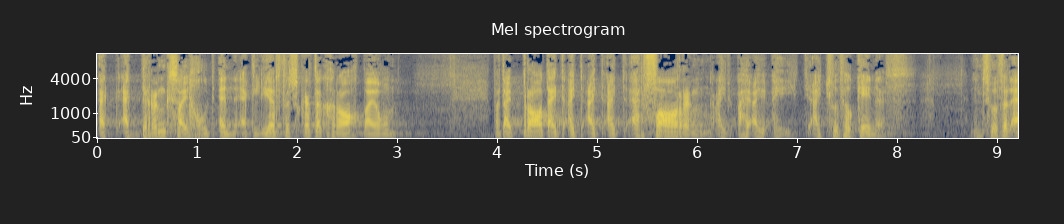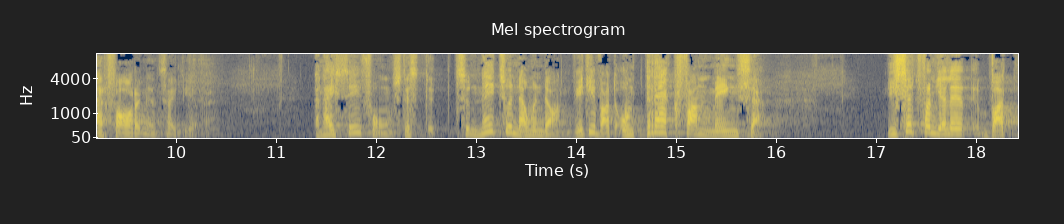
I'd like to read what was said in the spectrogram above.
ek, ek drink sy goed in. Ek leer verskriklik graag by hom. Want hy praat uit uit uit uit ervaring. Hy hy hy hy, hy het soveel kennis en soveel ervaring in sy lewe. En hy sê vir ons, dis so net so nou en dan. Weet jy wat? Onttrek van mense. Jy sit van julle wat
